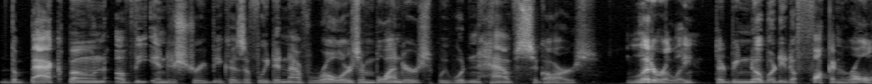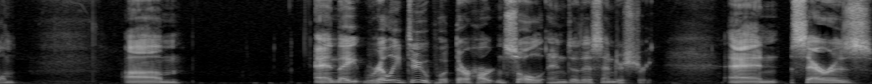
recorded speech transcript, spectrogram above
the backbone of the industry because if we didn't have rollers and blenders, we wouldn't have cigars. Literally, there'd be nobody to fucking roll them. Um, and they really do put their heart and soul into this industry. And Sarah's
